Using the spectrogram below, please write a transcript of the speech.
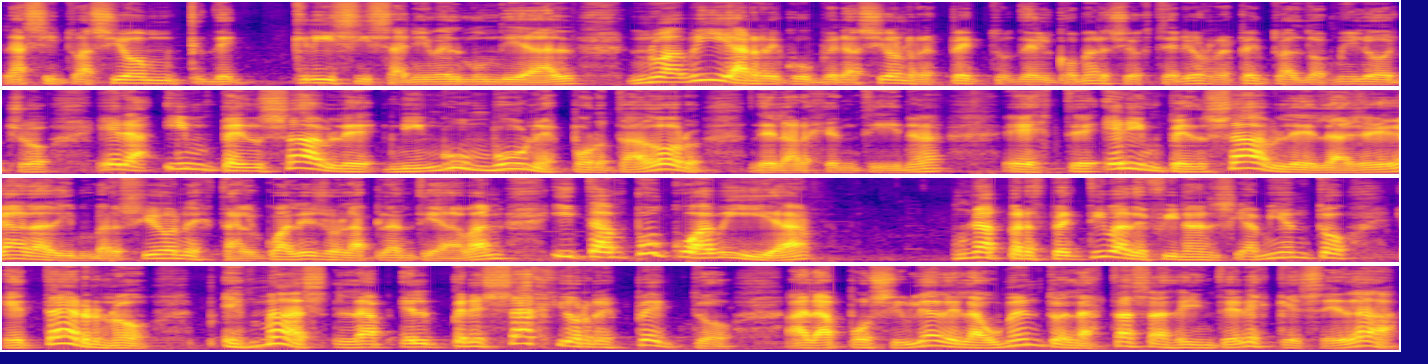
la situación de crisis a nivel mundial, no había recuperación respecto del comercio exterior respecto al 2008, era impensable ningún boom exportador de la Argentina, este, era impensable la llegada de inversiones tal cual ellos la planteaban y tampoco había una perspectiva de financiamiento eterno. Es más, el presagio respecto a la posibilidad del aumento en las tasas de interés que se da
